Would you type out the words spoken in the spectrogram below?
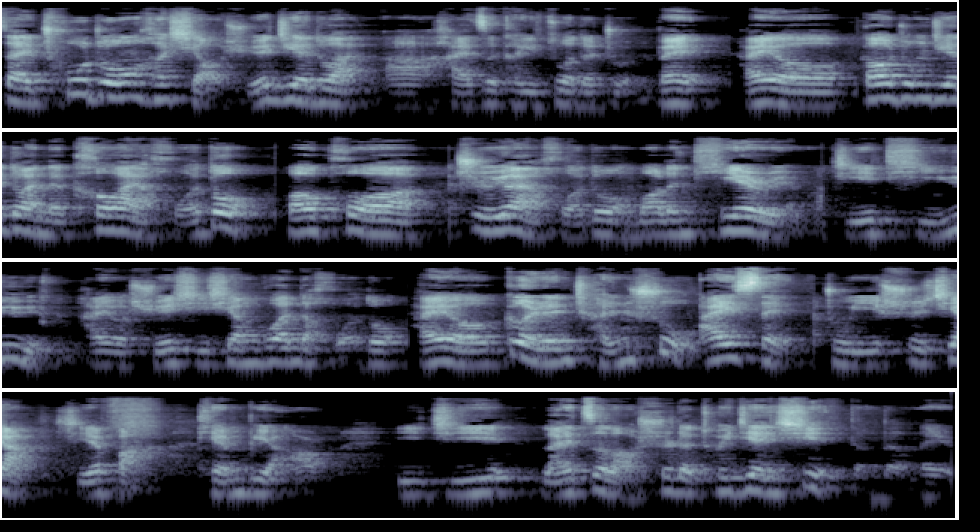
在初中和小学阶段啊，孩子可以做的准备，还有高中阶段的课外活动，包括志愿活动 （volunteering） 及体育，还有学习相关的活动，还有个人陈述 （essay） 注意事项、写法、填表，以及来自老师的推荐信等等内容。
